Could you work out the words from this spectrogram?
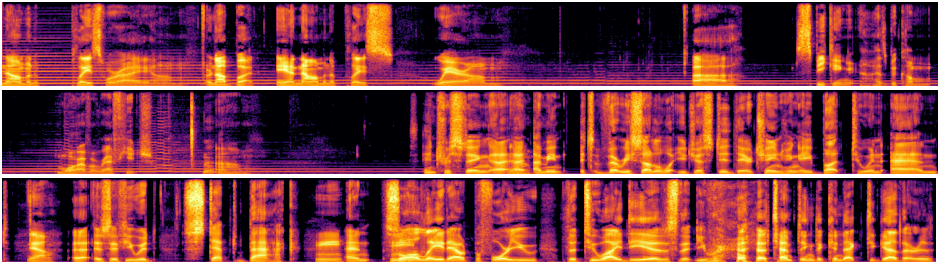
now I'm in a place where I um, or not but and now I'm in a place where um, uh, speaking has become more of a refuge. Um, Interesting. I, Yeah. I, I mean, it's very subtle what you just did there, changing a but to an and, yeah, uh, as if you had stepped back Hmm. and saw laid out before you the two ideas that you were attempting to connect together,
